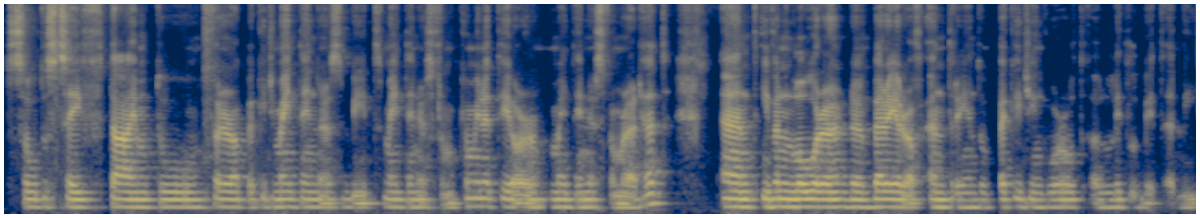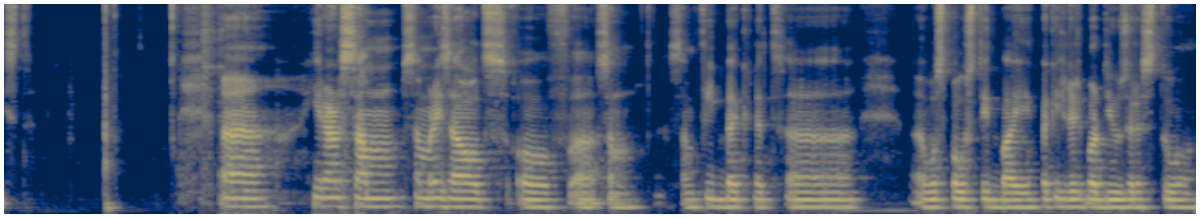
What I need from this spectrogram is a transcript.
so to save time to Fedora package maintainers, be it maintainers from community or maintainers from Red Hat, and even lower the barrier of entry into packaging world a little bit at least. Uh, here are some some results of uh, some some feedback that uh, was posted by package dashboard users to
